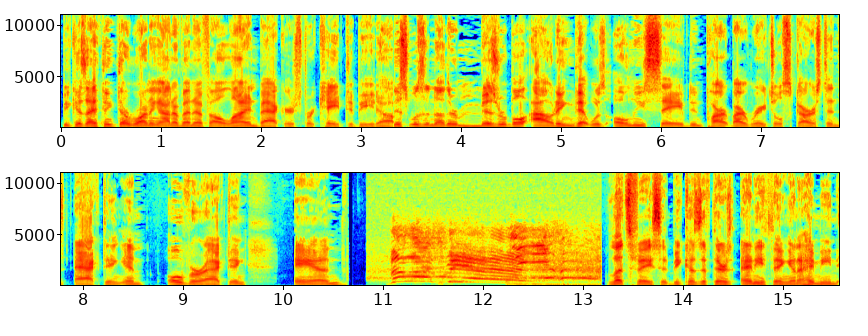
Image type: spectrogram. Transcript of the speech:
because I think they're running out of NFL linebackers for Kate to beat up. This was another miserable outing that was only saved in part by Rachel Skarsten's acting and overacting and The lesbian! Let's face it, because if there's anything, and I mean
